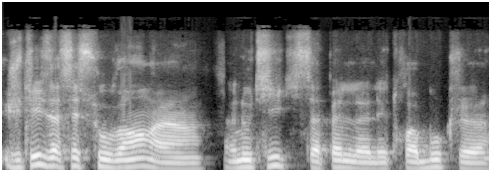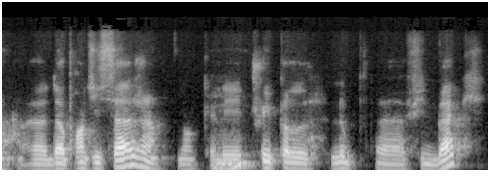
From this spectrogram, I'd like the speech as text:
j'utilise assez souvent un, outil qui s'appelle les trois boucles euh, d'apprentissage, donc les mhm. triple loop euh, feedback.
